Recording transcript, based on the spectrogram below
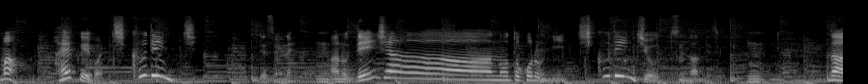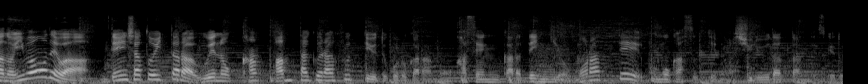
まあ早く言えば蓄電池ですよね、うん。あの電車のところに蓄電池を積んだんですよ。うんだあの今までは電車といったら上のパンタグラフっていうところからの架線から電気をもらって動かすっていうのが主流だったんですけど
